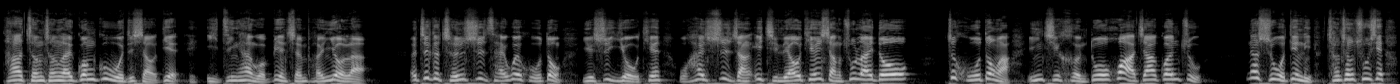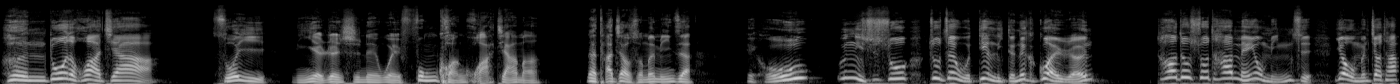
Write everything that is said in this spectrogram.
他常常来光顾我的小店，已经和我变成朋友了。而这个城市彩绘活动也是有天我和市长一起聊天想出来的哦。这活动啊，引起很多画家关注。那时我店里常常出现很多的画家啊。所以你也认识那位疯狂画家吗？那他叫什么名字？嘿吼，你是说住在我店里的那个怪人？他都说他没有名字，要我们叫他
